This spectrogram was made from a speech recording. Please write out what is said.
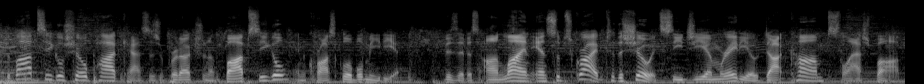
The Bob Siegel Show podcast is a production of Bob Siegel and Cross Global Media. Visit us online and subscribe to the show at cgmradio.com slash bob.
